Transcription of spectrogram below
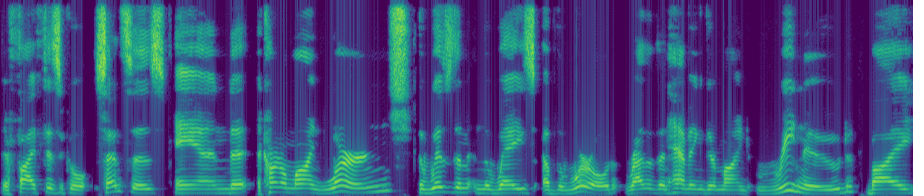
their five physical senses, and the carnal mind learns the wisdom and the ways of the world rather than having their mind renewed by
